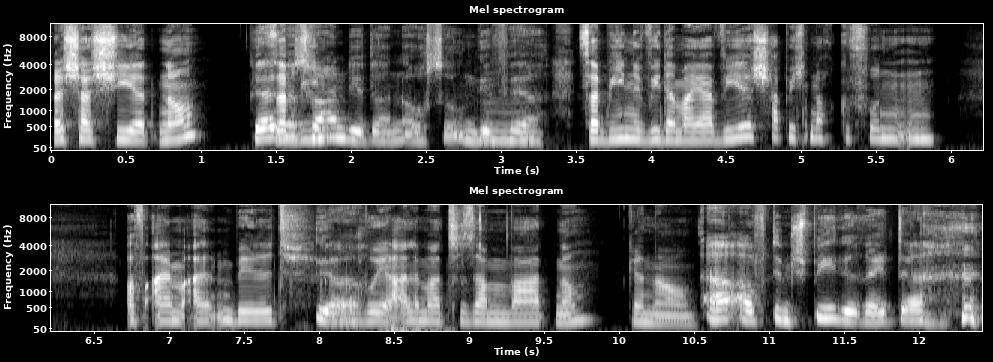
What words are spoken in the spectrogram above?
recherchiert, ne? Ja, Sabine, das waren die dann auch so ungefähr. Mm, Sabine Wiedermeier-Wirsch habe ich noch gefunden. Auf einem alten Bild, ja. äh, wo ihr alle mal zusammen wart, ne? Genau. Ah, auf dem Spielgerät da.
